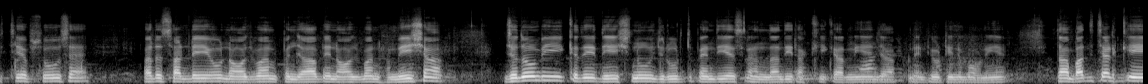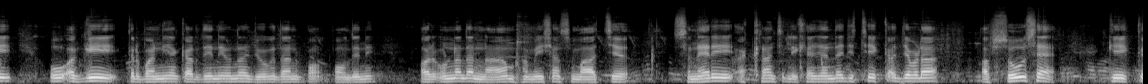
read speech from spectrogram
ਇੱਥੇ ਅਫਸੋਸ ਹੈ, ਪਰ ਸਾਡੇ ਉਹ ਨੌਜਵਾਨ, ਪੰਜਾਬ ਦੇ ਨੌਜਵਾਨ ਹਮੇਸ਼ਾ ਜਦੋਂ ਵੀ ਕਦੇ ਦੇਸ਼ ਨੂੰ ਜ਼ਰੂਰਤ ਪੈਂਦੀ ਹੈ, ਸਰਹੰਦਾਂ ਦੀ ਰਾਖੀ ਕਰਨੀ ਹੈ ਜਾਂ ਆਪਣੇ ਡਿਊਟੀ ਨਿਭਾਉਣੀ ਹੈ, ਤਾਂ ਵੱਧ ਚੜ ਕੇ ਉਹ ਅੱਗੇ ਕੁਰਬਾਨੀਆਂ ਕਰਦੇ ਨੇ, ਉਹਨਾਂ ਦਾ ਯੋਗਦਾਨ ਪਾਉ- ਪਾਉਂਦੇ ਨੇ ਔਰ ਉਹਨਾਂ ਦਾ ਨਾਮ ਹਮੇਸ਼ਾ ਸਮਾਜ 'ਚ ਸੁਨਹਿਰੇ ਅੱਖਰਾਂ 'ਚ ਲਿਖਿਆ ਜਾਂਦਾ ਜਿੱਥੇ ਇੱਕ ਅੱਜ ਬੜਾ ਅਫਸੋਸ ਹੈ ਕਿ ਇੱਕ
